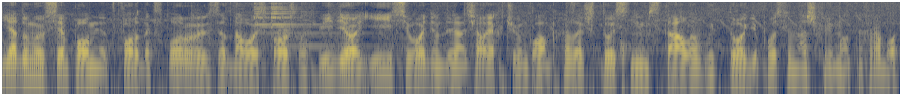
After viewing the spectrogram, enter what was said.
Я думаю, все помнят Ford Explorer из одного из прошлых видео, и сегодня для начала я хочу вам показать, что с ним стало в итоге после наших ремонтных работ.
